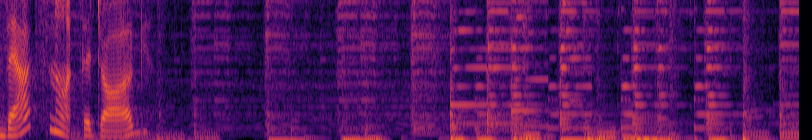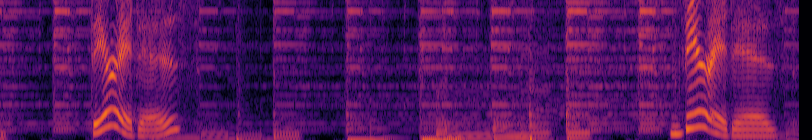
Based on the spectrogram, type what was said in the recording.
That's not the dog. There it is. There it is.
